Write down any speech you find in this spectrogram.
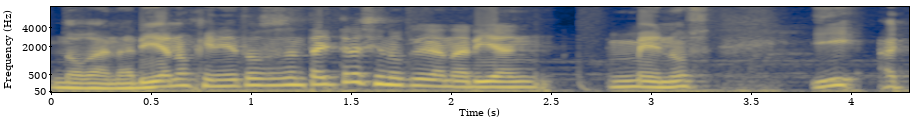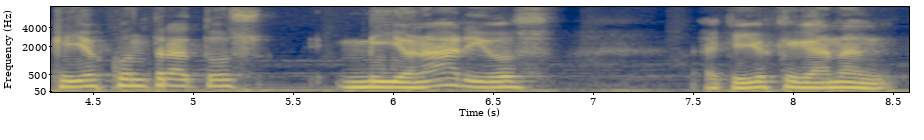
No ganarían los 563, sino que ganarían menos y aquellos contratos millonarios, aquellos que ganan,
